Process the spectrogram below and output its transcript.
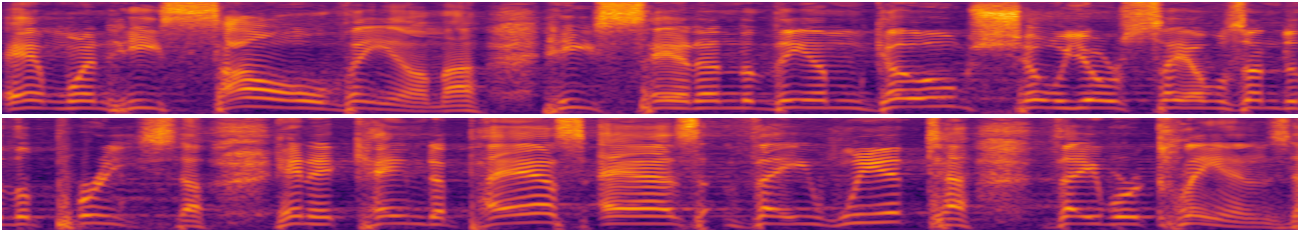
and when he saw them, uh, he said unto them, Go show yourselves unto the priest. And it came to pass as they went, they were cleansed.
